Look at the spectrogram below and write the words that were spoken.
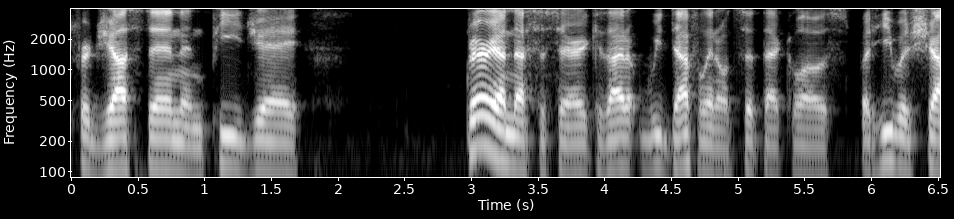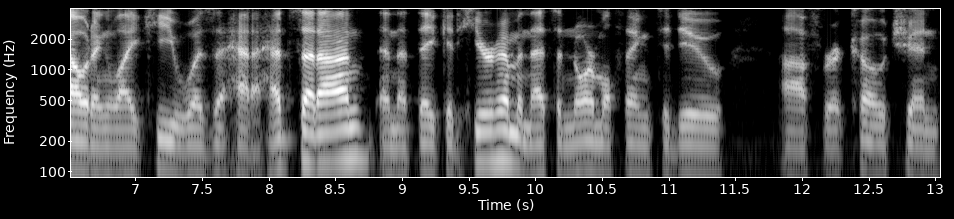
for Justin and PJ. Very unnecessary because I we definitely don't sit that close. But he was shouting like he was had a headset on and that they could hear him, and that's a normal thing to do uh, for a coach. And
